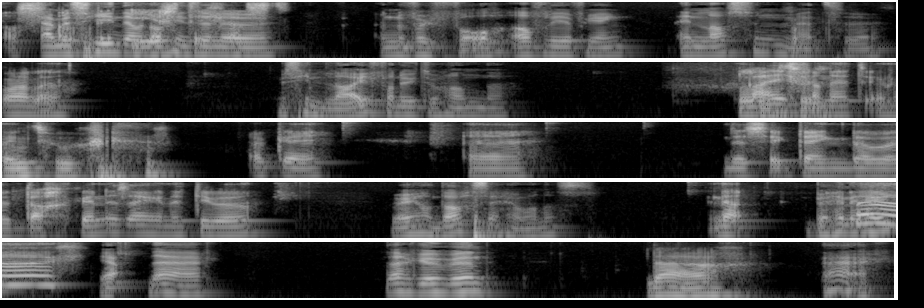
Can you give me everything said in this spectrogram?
Als, En misschien dat we nog eens een, een vervolgaflevering inlassen met eh, Voilà. misschien live vanuit Oeganda. Live vanuit Oeganda. Goed. Eh, dus ik denk dat we dag kunnen zeggen, het Thibaut. Wij gaan dag zeggen, Wannes. Ja. Begin? Dag! Ja, daar. Dag, Ruben. Dag. Daar.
